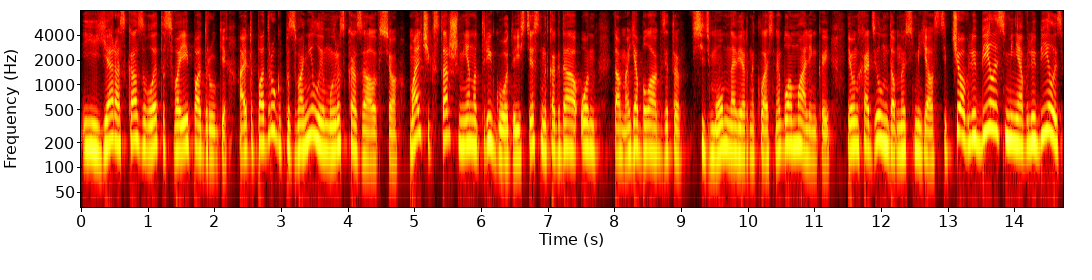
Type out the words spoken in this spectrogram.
и я рассказывала это своей подруге. А эта подруга позвонила ему и рассказала все. Мальчик старше меня на три года. Естественно, когда он, там, а я была где-то в седьмом, наверное, классе, но я была маленькой, и он ходил надо мной смеялся. Типа, что, влюбилась в меня, влюбилась?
